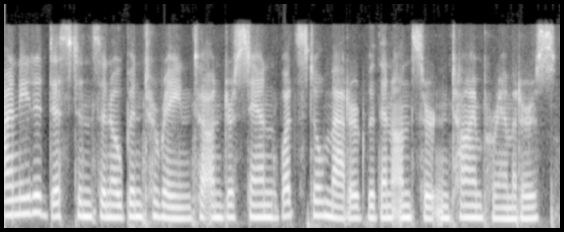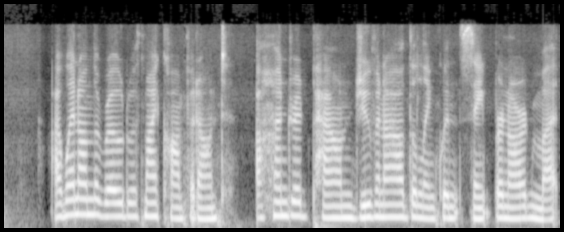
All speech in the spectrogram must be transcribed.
I needed distance and open terrain to understand what still mattered within uncertain time parameters. I went on the road with my confidant, a hundred pound juvenile delinquent St. Bernard mutt.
